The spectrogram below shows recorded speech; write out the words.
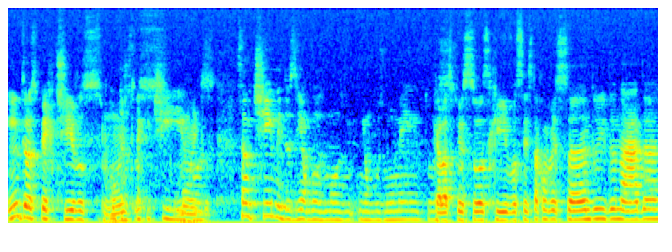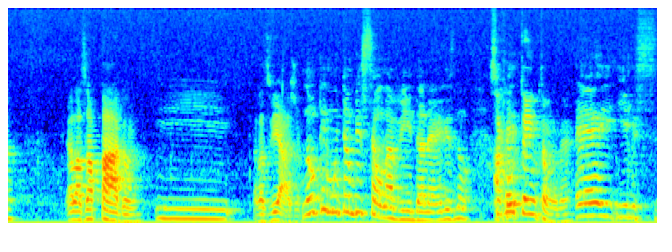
Introspectivos, introspectivos, muitos. são tímidos em alguns, em alguns momentos. Aquelas pessoas que você está conversando e do nada elas apagam. E Elas viajam. não tem muita ambição na vida, né? Eles não. Se a contentam, né? É, e eles.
